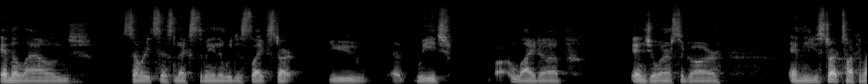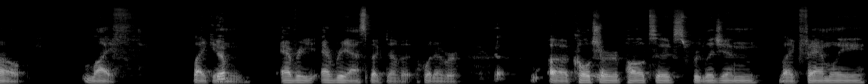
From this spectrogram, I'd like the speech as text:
in the lounge, somebody sits next to me, and then we just like start. You, uh, we each light up, enjoy our cigar, and you start talking about life, like in every every aspect of it, whatever, yep. uh, culture, yep. politics, religion, like family,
